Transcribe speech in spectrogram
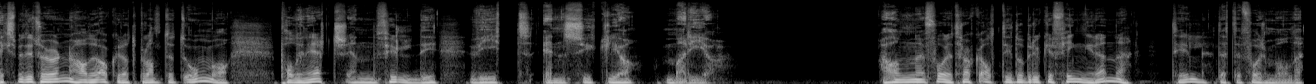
Ekspeditøren hadde akkurat plantet om og pollinert en fyldig, hvit encyklia Maria. Han foretrakk alltid å bruke fingrene til dette formålet,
